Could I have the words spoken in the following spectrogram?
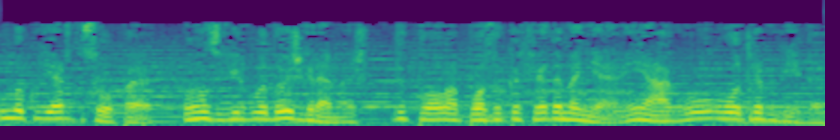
uma colher de sopa, 11,2 gramas, de pó após o café da manhã em água ou outra bebida.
